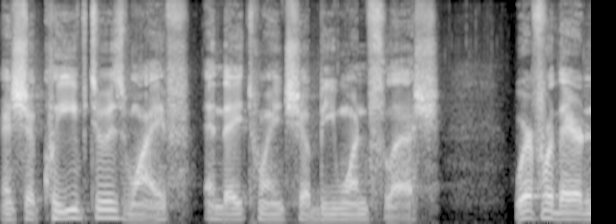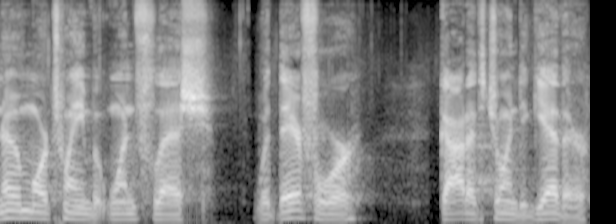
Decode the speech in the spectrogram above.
and shall cleave to his wife, and they twain shall be one flesh. Wherefore they are no more twain but one flesh. What therefore God hath joined together,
